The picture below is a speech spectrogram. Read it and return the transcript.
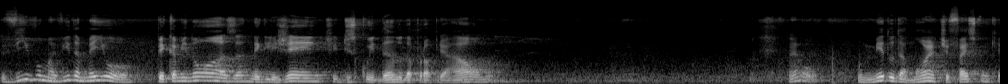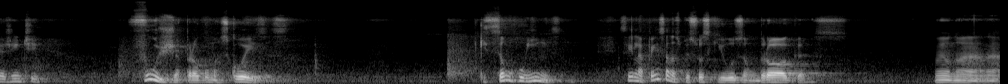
viva uma vida meio pecaminosa, negligente, descuidando da própria alma. É? O, medo da morte faz com que a gente fuja para algumas coisas que são ruins. sei lá, pensa nas pessoas que usam drogas, não? Na, na,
